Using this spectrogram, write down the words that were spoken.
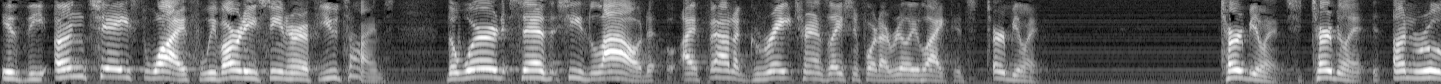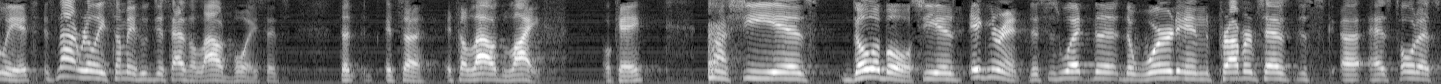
is the unchaste wife. We've already seen her a few times. The word says she's loud. I found a great translation for it I really liked. It's turbulent turbulent. She's turbulent, unruly. It's, it's not really somebody who just has a loud voice. It's, the, it's, a, it's a loud life, okay? she is gullible. She is ignorant. This is what the, the word in Proverbs has, uh, has told us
